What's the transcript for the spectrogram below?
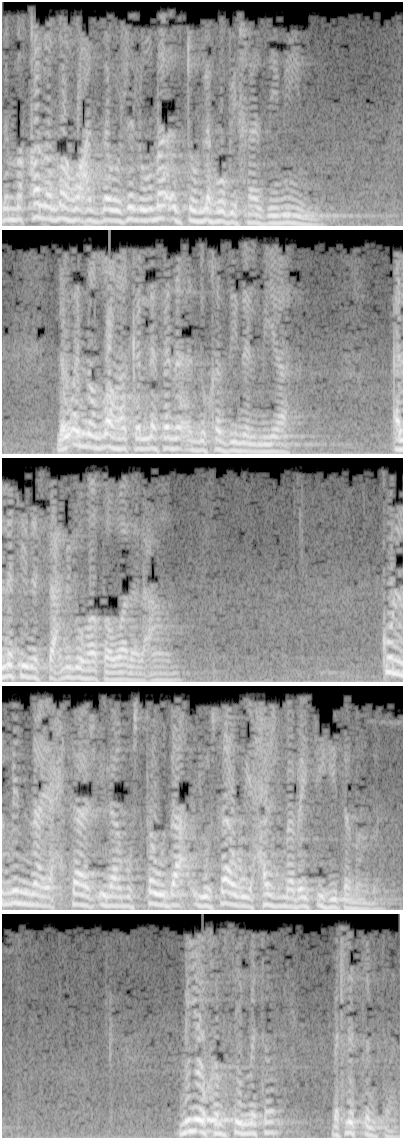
لما قال الله عز وجل وما أنتم له بخازنين. لو أن الله كلفنا أن نخزن المياه التي نستعملها طوال العام. كل منا يحتاج إلى مستودع يساوي حجم بيته تماما. 150 متر بثلاث أمتار.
